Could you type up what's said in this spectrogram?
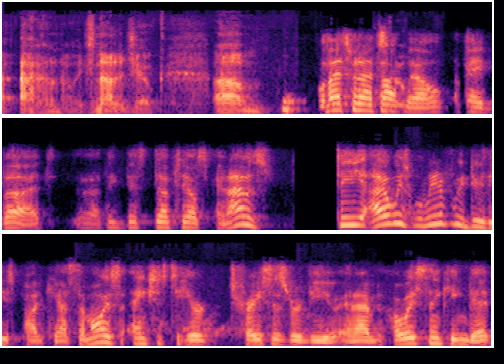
uh, I don't know. It's not a joke. Um, well, that's what I thought. so- well, okay, but I think this dovetails. And I was see, I always whenever we do these podcasts, I'm always anxious to hear Trace's review, and I'm always thinking that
